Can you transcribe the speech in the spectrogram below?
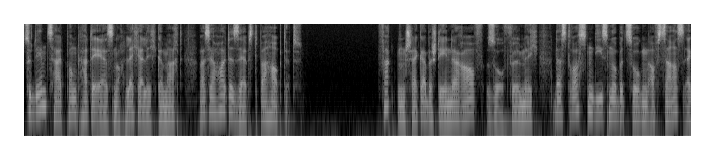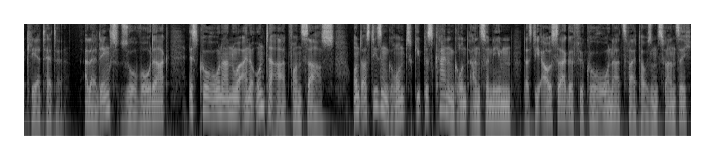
zu dem Zeitpunkt hatte er es noch lächerlich gemacht, was er heute selbst behauptet. Faktenchecker bestehen darauf, so Füllmich, dass Drosten dies nur bezogen auf SARS erklärt hätte. Allerdings, so Wodak, ist Corona nur eine Unterart von SARS, und aus diesem Grund gibt es keinen Grund anzunehmen, dass die Aussage für Corona 2020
